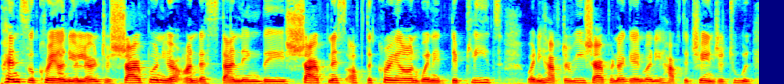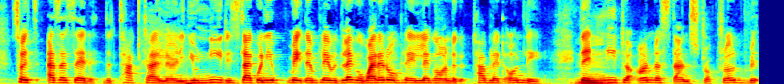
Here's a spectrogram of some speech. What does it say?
pencil crayon you learn to sharpen. You're understanding the sharpness of the crayon. When it depletes when you have to resharpen again when you have to change a tool. So it's as i said the tactile learning you need. It's like when you make them play with lego. Why they don't play lego on the tablet only? They need to understand structural b-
